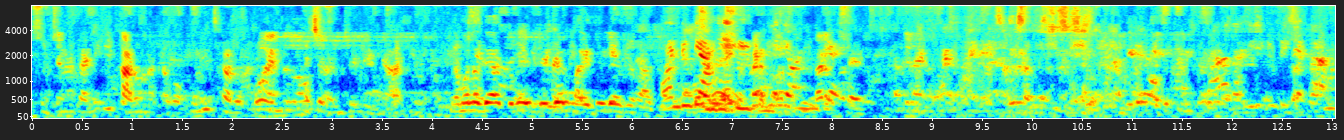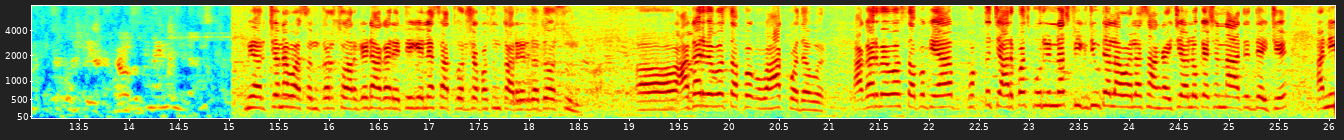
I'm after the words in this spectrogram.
सूचना काढली की काढू नका कोणीच काढू मला द्या तुम्ही डिटेल माहिती द्या. जरा ऑन ड्युटी आम्ही ऑन ड्युटी आहे मी अर्चना वासनकर स्वारगेट आगार येथे गेल्या सात वर्षापासून कार्यरत असून आगार व्यवस्थापक वाहक पदावर. आगार व्यवस्थापक या फक्त चार पाच पोरींनाच फिक्स ड्युट्या लावायला सांगायचे अलोकेशनना आदेश द्यायचे आणि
